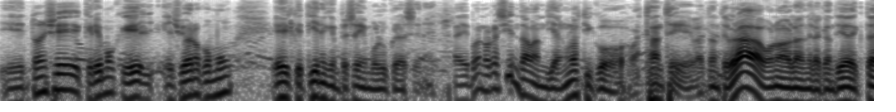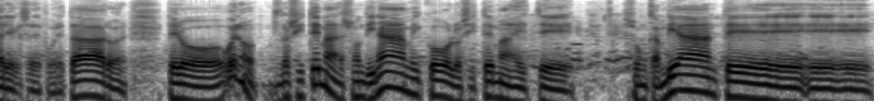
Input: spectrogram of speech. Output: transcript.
Entonces creemos que el, ciudadano común es el que tiene que empezar a involucrarse en esto. Eh, bueno, recién daban diagnósticos bastante, bastante bravos, ¿no? Hablan de la cantidad de hectáreas que se deforestaron, pero bueno, los sistemas son dinámicos, los sistemas este, son cambiantes eh,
